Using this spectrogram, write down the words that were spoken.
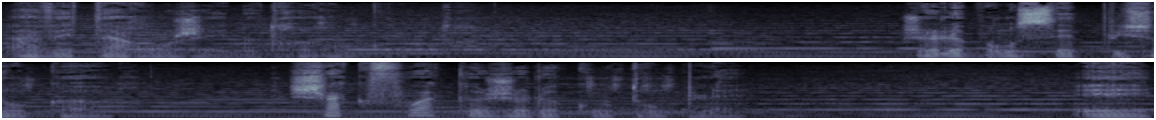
avait arrangé notre rencontre. Je le pensais plus encore chaque fois que je le contemplais, et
